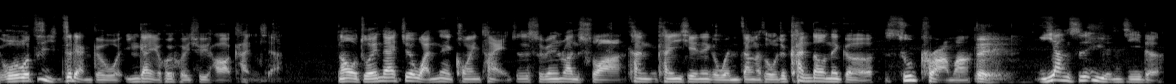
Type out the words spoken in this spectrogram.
我我自己这两个我应该也会回去好好看一下。然后我昨天在就玩那个 Coin Time，就是随便乱刷，看看一些那个文章的时候，我就看到那个 Supra 嘛，对一样是预言机的，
